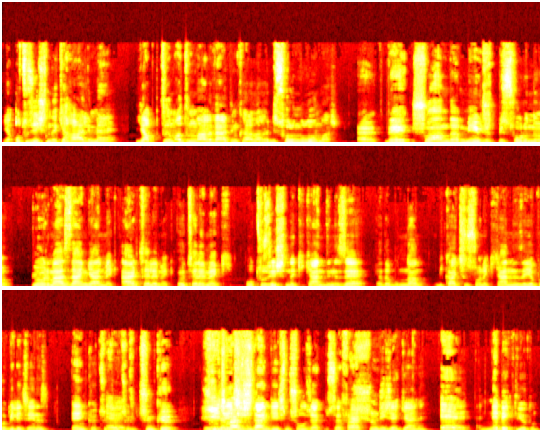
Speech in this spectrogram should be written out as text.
Ya 30 yaşındaki halime yaptığım adımlarla, verdiğim kararlarla bir sorumluluğum var. Evet ve şu anda mevcut bir sorunu görmezden gelmek, ertelemek, ötelemek 30 yaşındaki kendinize ya da bundan birkaç yıl sonraki kendinize yapabileceğiniz en kötü Evet. kötülük. Çünkü Şunu iyice demez iş mi? işten geçmiş olacak bu sefer. Şunu diyecek yani. E yani ne bekliyordun?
